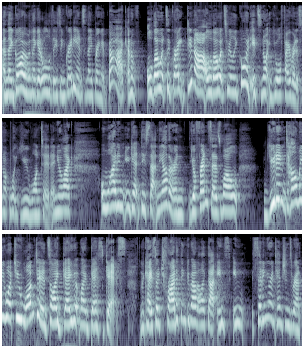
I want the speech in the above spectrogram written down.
And they go and they get all of these ingredients and they bring it back. And although it's a great dinner, although it's really good, it's not your favorite. It's not what you wanted. And you're like, well, why didn't you get this, that, and the other? And your friend says, well, you didn't tell me what you wanted, so I gave it my best guess. Okay, so try to think about it like that in, in setting your intentions around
